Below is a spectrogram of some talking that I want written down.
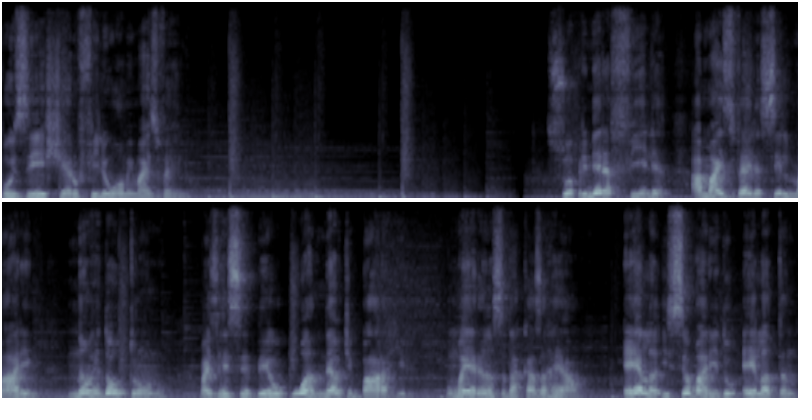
pois este era o filho homem mais velho. Sua primeira filha, a mais velha Silmarien, não herdou o trono, mas recebeu o Anel de Barahir, uma herança da Casa Real. Ela e seu marido Elatan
